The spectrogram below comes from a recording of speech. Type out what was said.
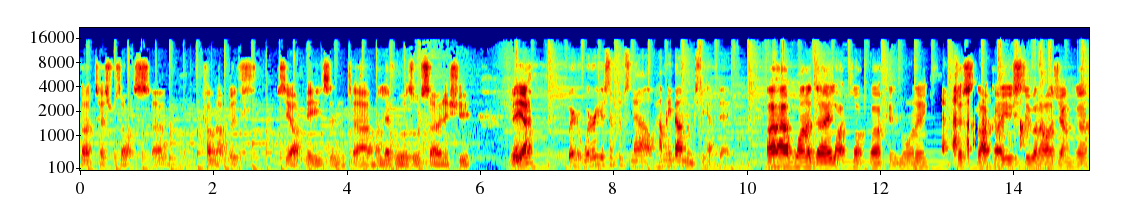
blood test results um, coming up with CRPs, and uh, my liver was also an issue. But yeah, Where, where are your symptoms now? How many bowel movements do you have a day? I have one a day like clockwork in the morning, just like I used to when I was younger.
